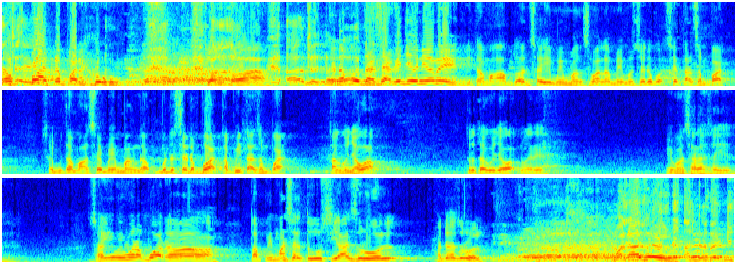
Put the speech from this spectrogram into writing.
Tepat depan aku. Contoh lah. Kenapa tak siap kerja ni Amir? Minta maaf tuan. Saya memang semalam memang saya dah buat. Saya tak sempat. Saya minta maaf. Saya memang dah, saya dah buat tapi tak sempat. Tanggungjawab. Tu tanggungjawab dengan dia. Memang salah saya. Saya memang nak buat lah. Tapi masa tu si Azrul. Ada Azrul? Mana Azrul? Ada lagi.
